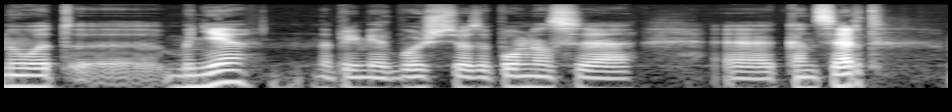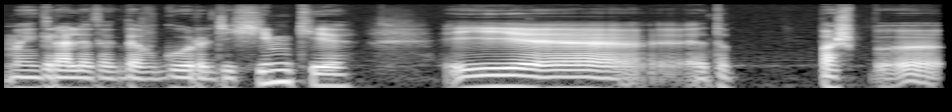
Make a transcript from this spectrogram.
Ну вот э, мне, например, больше всего запомнился э, концерт. Мы играли тогда в городе Химки, и э, это пош... э,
